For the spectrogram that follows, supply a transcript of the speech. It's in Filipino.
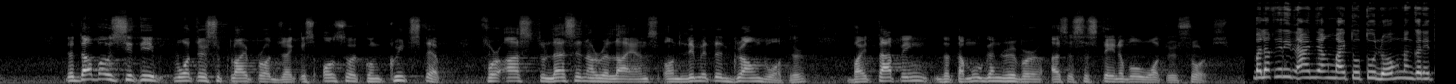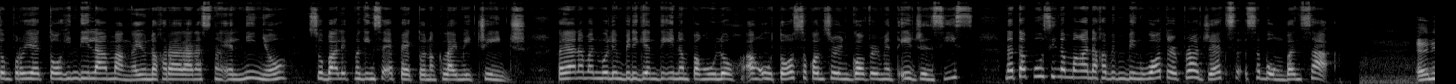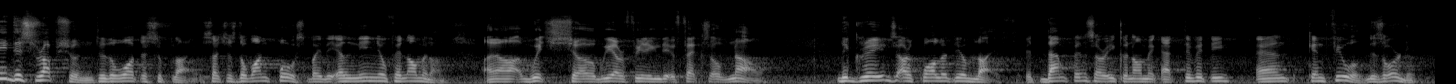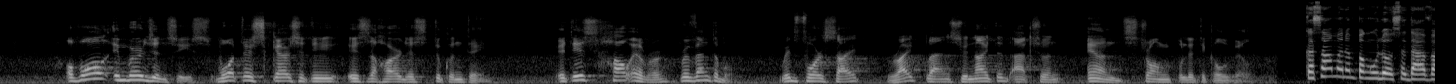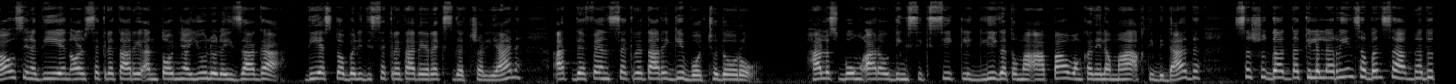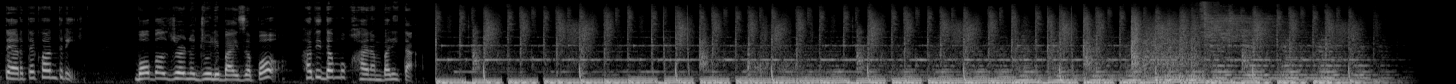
The Davao City Water Supply Project is also a concrete step for us to lessen our reliance on limited groundwater by tapping the Tamugan River as a sustainable water source. Malaki rin anyang maitutulong ng ganitong proyekto hindi lamang ngayong nakararanas ng El Nino, subalit maging sa epekto ng climate change. Kaya naman muling binigyan diin ng Pangulo ang utos sa concerned government agencies na tapusin ang mga nakabimbing water projects sa buong bansa. Any disruption to the water supply, such as the one posed by the El Nino phenomenon, uh, which uh, we are feeling the effects of now, degrades our quality of life. It dampens our economic activity and can fuel disorder. Of all emergencies, water scarcity is the hardest to contain. It is, however, preventable with foresight, right plans, united action, and strong political will. Kasama ng Pangulo sa Davao, sina DNR Secretary Antonia Yulo Loizaga, DSWD Secretary Rex Gatchalian at Defense Secretary Gibo Chodoro. Halos buong araw ding siksik, liglig at umaapaw ang kanilang mga aktibidad sa syudad na kilala rin sa bansag na Duterte Country. Mobile Journal Julie Baiza po, hatid ang mukha ng balita.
